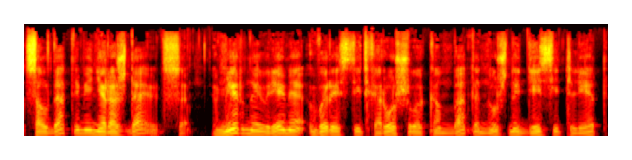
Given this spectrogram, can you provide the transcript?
солдатами не рождаются, в мирное время вырастить хорошего комбата нужно десять лет.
